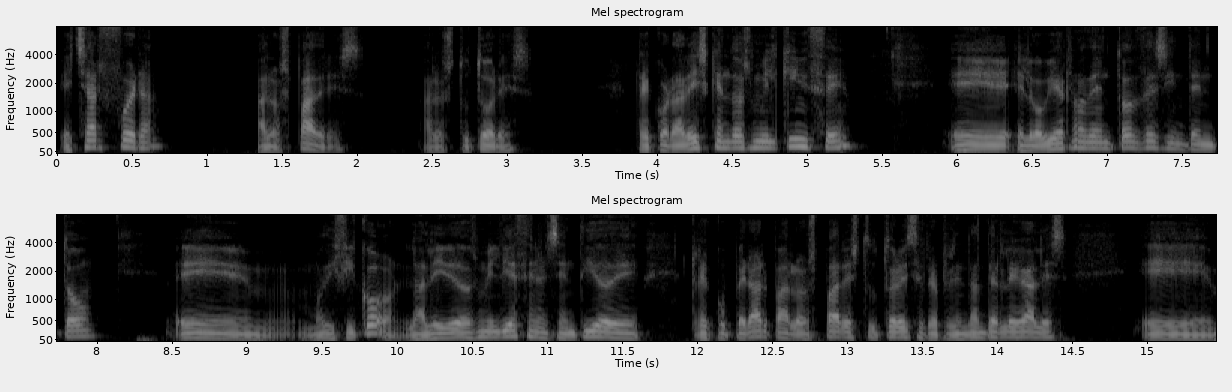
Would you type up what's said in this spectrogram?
echar fuera a los padres, a los tutores. Recordaréis que en 2015 eh, el gobierno de entonces intentó eh, modificó la ley de 2010 en el sentido de recuperar para los padres, tutores y representantes legales eh,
